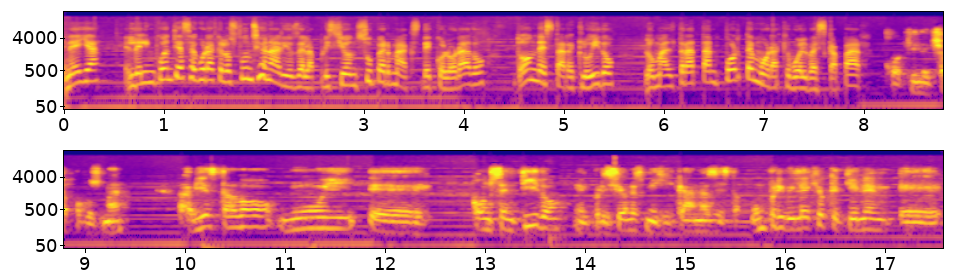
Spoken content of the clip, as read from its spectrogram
En ella, el delincuente asegura que los funcionarios de la prisión Supermax de Colorado, donde está recluido, lo maltratan por temor a que vuelva a escapar. Joaquín El Chapo Guzmán había estado muy eh, consentido en prisiones mexicanas, un privilegio que tienen eh,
